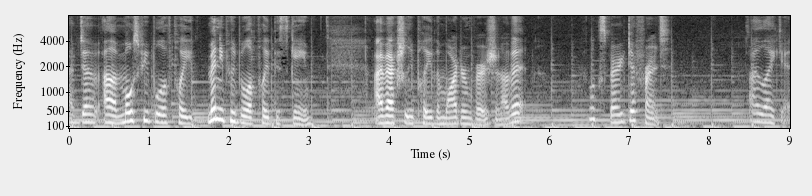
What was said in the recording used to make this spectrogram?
I've done, uh, most people have played, many people have played this game. I've actually played the modern version of it. It looks very different. I like it.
